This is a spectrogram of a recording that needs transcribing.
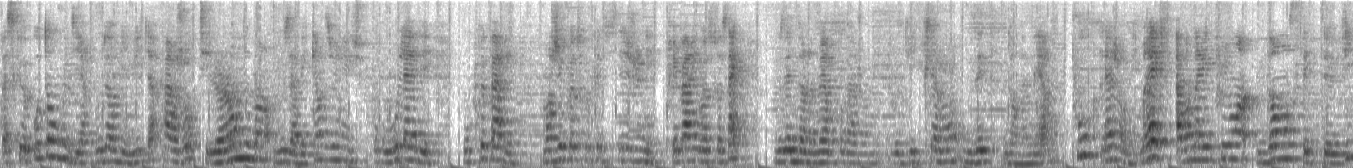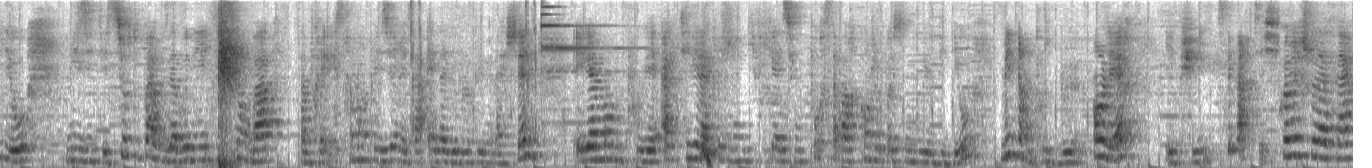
Parce que autant vous dire, vous dormez 8 heures par jour, si le lendemain vous avez 15 minutes pour vous laver, vous préparer, manger votre petit déjeuner, préparer votre sac, vous êtes dans la merde pour la journée. Je vous clairement, vous êtes dans la merde pour la journée. Bref, avant d'aller plus loin dans cette vidéo, n'hésitez surtout pas à vous abonner ici en bas, ça me ferait extrêmement plaisir et ça aide à développer la chaîne. Également, vous pouvez activer la cloche de notification pour savoir quand je poste une nouvelle vidéo. Mettez un pouce bleu en l'air et puis c'est parti Première chose à faire,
